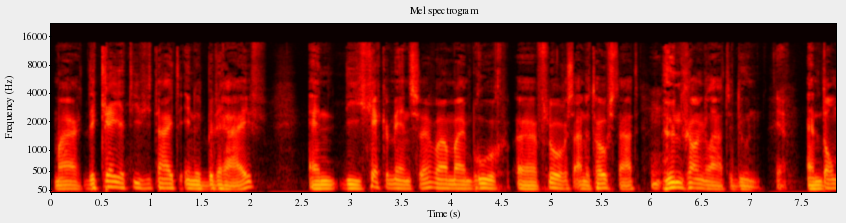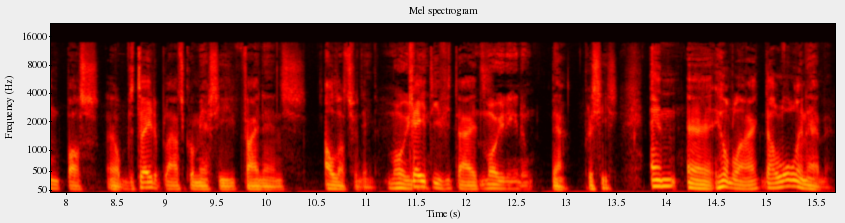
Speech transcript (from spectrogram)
Maar de creativiteit in het bedrijf... en die gekke mensen, waar mijn broer eh, Floris aan het hoofd staat... hun gang laten doen. Ja. En dan pas eh, op de tweede plaats commercie, finance, al dat soort dingen. Mooie Creativiteit. Mooie dingen doen. Ja, precies. En eh, heel belangrijk, daar lol in hebben.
